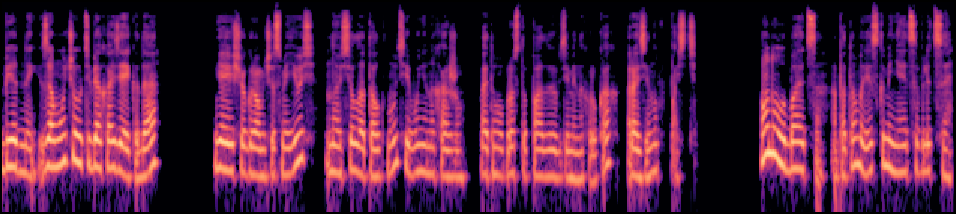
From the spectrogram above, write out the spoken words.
«Бедный, замучила тебя хозяйка, да?» Я еще громче смеюсь, но сил оттолкнуть его не нахожу, поэтому просто падаю в Диминых руках, разинув пасть. Он улыбается, а потом резко меняется в лице.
